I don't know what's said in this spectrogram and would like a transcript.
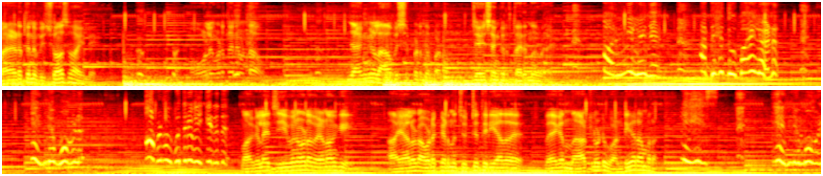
മാഡത്തിന് വിശ്വാസമായില്ലേ? മോൾ ഇവിടെ തന്നെ ഉണ്ടാവും. ഞങ്ങൾ ആവശ്യപ്പെടുന്ന പണം ജയശങ്കർ തരുന്നവരെ അറിഞ്ഞില്ലേ ഞാൻ? അദ്ദേഹം ദുബായിലാണ്. എന്റെ മോൾ. അവളെ ഉപദ്രവിക്കരുത്. മകളെ ജീവനോടെ വേണമെങ്കിൽ അയാളോട് അവിടെ കിടന്ന് ചുറ്റി തിരിയാതെ വേഗം നാട്ടിലോട്ട് വണ്ടി കയറാൻ പറ. പ്ലീസ് എന്റെ മോൾ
